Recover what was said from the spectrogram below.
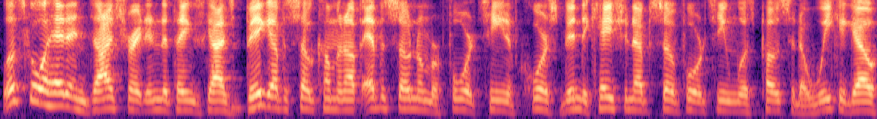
let's go ahead and dive straight into things, guys. Big episode coming up, episode number 14. Of course, Vindication episode 14 was posted a week ago,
